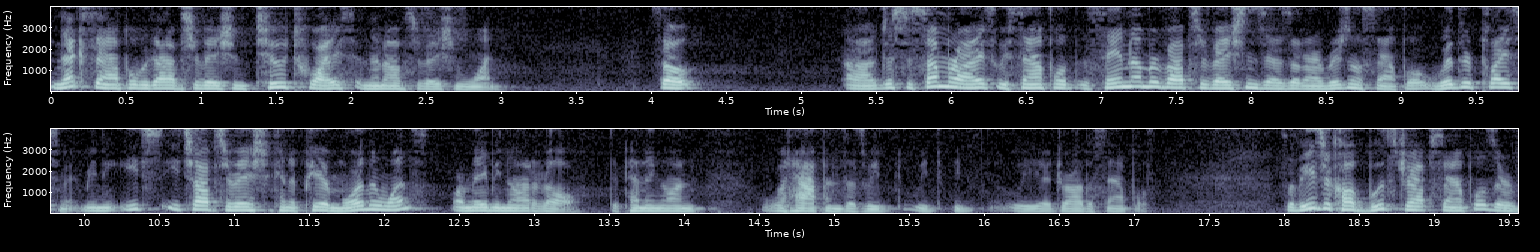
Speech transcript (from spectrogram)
next sample, we got observation two twice and then observation one. So uh, just to summarize, we sampled the same number of observations as in our original sample with replacement, meaning each, each observation can appear more than once or maybe not at all, depending on what happens as we, we, we, we draw the samples. So these are called bootstrap samples or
